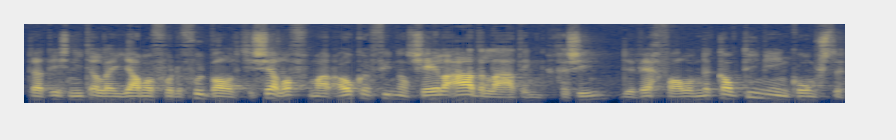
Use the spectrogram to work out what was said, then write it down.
Dat is niet alleen jammer voor de voetballertjes zelf, maar ook een financiële aderlating, gezien de wegvallende kantineinkomsten.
